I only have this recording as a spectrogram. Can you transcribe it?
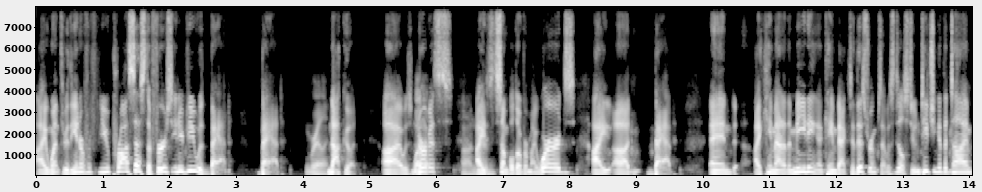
I went through the interview process. The first interview was bad, bad, Really? not good. Uh, I was What- nervous. Oh, I nervous. stumbled over my words. I uh, bad, and I came out of the meeting. I came back to this room because I was still student teaching at the time.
